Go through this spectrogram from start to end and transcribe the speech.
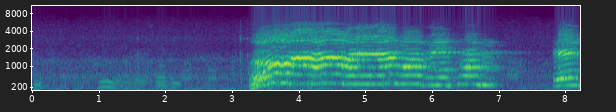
سيدي هو أعلم بكم إذ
